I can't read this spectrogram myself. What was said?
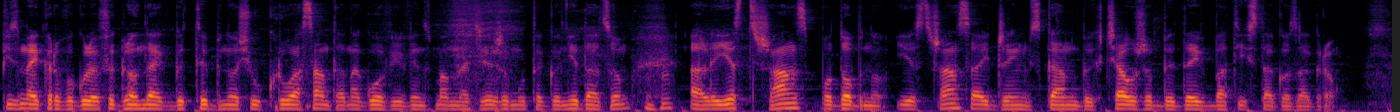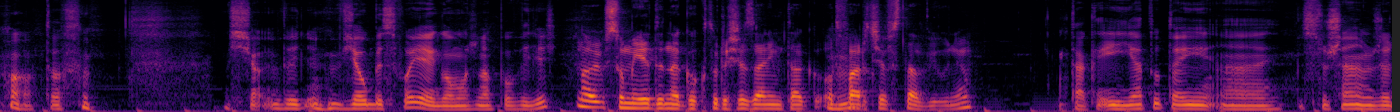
Peacemaker w ogóle wygląda jakby typ nosił croissanta na głowie, więc mam nadzieję, że mu tego nie dadzą, mhm. ale jest szans, podobno jest szansa i James Gunn by chciał, żeby Dave Batista go zagrał. O, to wziąłby swojego, można powiedzieć. No i w sumie jedynego, który się za nim tak mhm. otwarcie wstawił, nie? Tak, i ja tutaj e, słyszałem, że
